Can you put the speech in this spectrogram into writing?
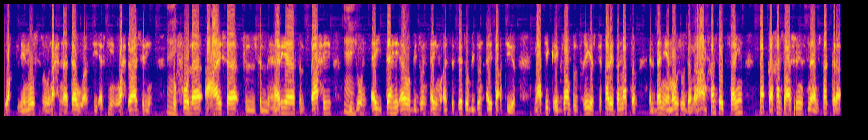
وقت اللي نوصلوا نحن توا في 2021 أي. طفولة عايشة في في الهاريه في البطاحي بدون أي تهيئة وبدون أي مؤسسات وبدون أي تأطير. نعطيك exemple صغير في قرية النصر. البنية موجودة من عام 95 تبقى 25 سنة مسكرة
